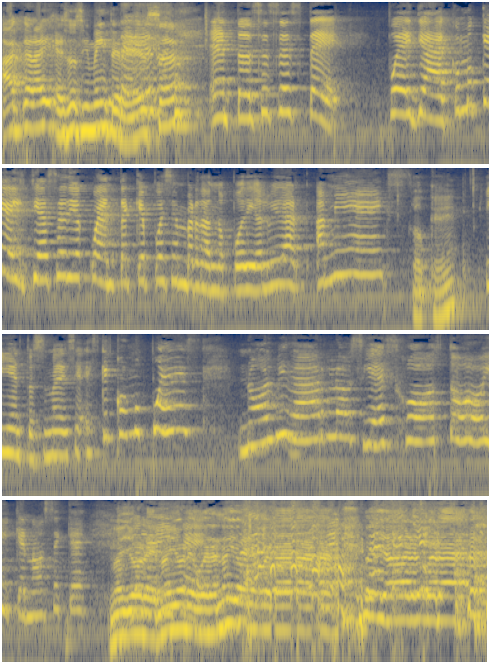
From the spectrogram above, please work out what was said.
Ah, caray, eso sí me interesa. Entonces, este, pues ya como que él ya se dio cuenta que pues en verdad no podía olvidar a mi ex. Ok. Y entonces me decía, es que ¿cómo puedes no olvidarlo si es Joto y que no sé qué? No le no dije, llores, güera, no llores, güera. No llores, güera.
